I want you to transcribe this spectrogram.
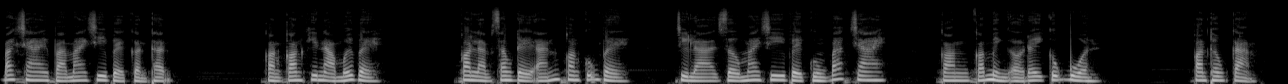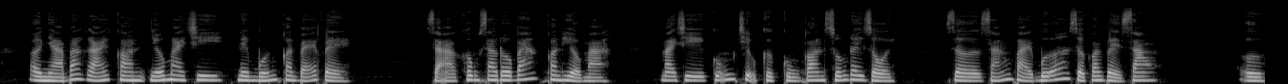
Bác trai và Mai Chi về cẩn thận. Còn con khi nào mới về? Con làm xong đề án con cũng về. Chỉ là giờ Mai Chi về cùng bác trai. Con có mình ở đây cũng buồn. Con thông cảm. Ở nhà bác gái con nhớ Mai Chi nên muốn con bé về. Dạ không sao đâu bác, con hiểu mà. Mai Chi cũng chịu cực cùng con xuống đây rồi. Giờ sáng vài bữa rồi con về sau. Ừ,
